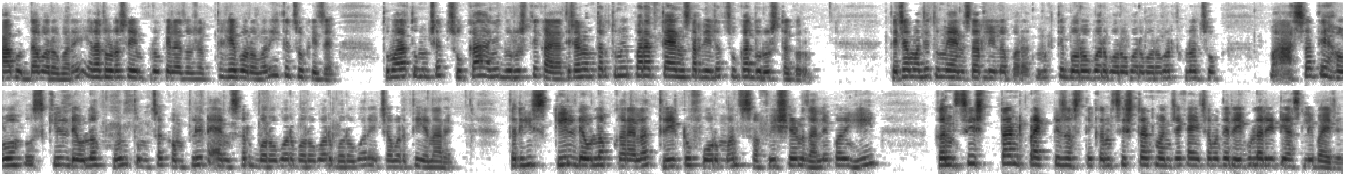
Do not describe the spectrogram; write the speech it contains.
हा मुद्दा बरोबर आहे. याला थोडंसं इम्प्रूव्ह केला जाऊ शकतं. हे बरोबर आहे. इथे चुकीचं आहे. तुम्हाला तुमच्या चुका आणि दुरुस्ती कळल्या. त्याच्यानंतर तुम्ही परत ते आन्सर लिहिलं. चुका दुरुस्त करून. त्याच्यामध्ये तुम्ही आन्सर लिहिलं परत मग ते बरोबर बरोबर बरोबर थोडं चूक मग असं ते हळूहळू स्किल डेव्हलप होऊन तुमचं कंप्लीट आन्सर बरोबर बरोबर बरोबर याच्यावरती येणार आहे. तर ही स्किल डेव्हलप करायला three to four month sufficient झाले पण ही कन्सिस्टंट प्रॅक्टिस असते. कन्सिस्टंट म्हणजे काय? याच्यामध्ये रेग्युलरिटी असली पाहिजे.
